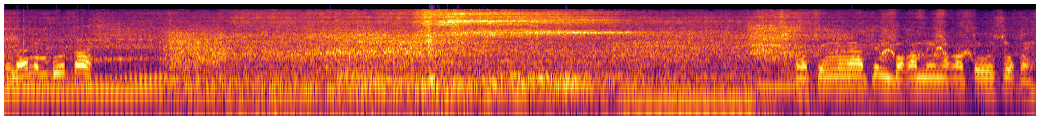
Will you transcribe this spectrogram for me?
Wala nang butas. Ah, Tingnan natin, baka may nakatusok eh.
